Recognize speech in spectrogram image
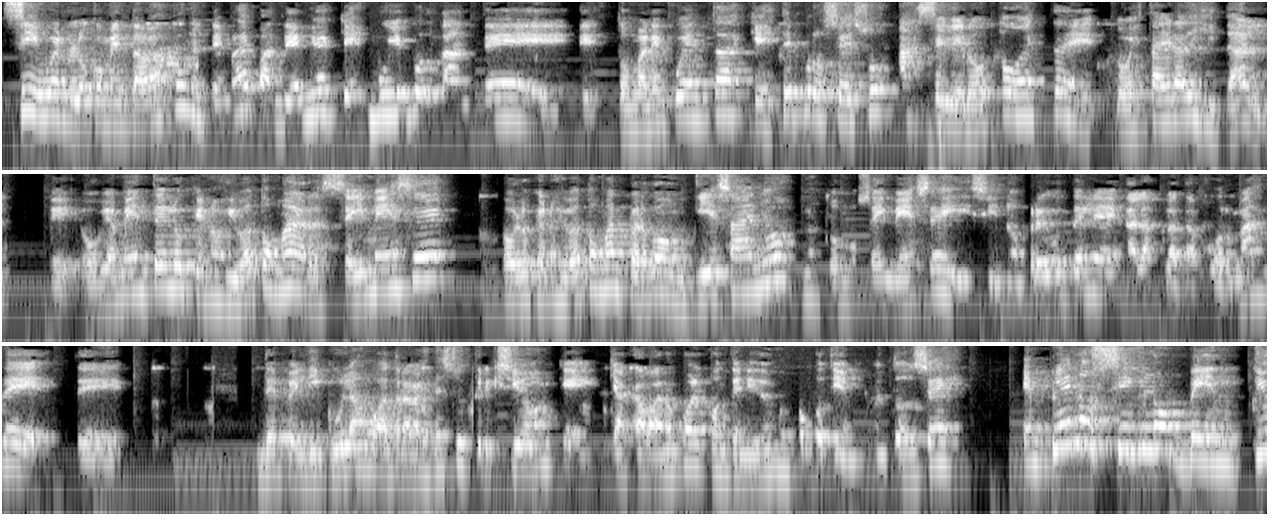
Sí, bueno, lo comentabas con el tema de pandemia, que es muy importante eh, tomar en cuenta que este proceso aceleró todo este, toda esta era digital. Eh, obviamente lo que nos iba a tomar seis meses, o lo que nos iba a tomar, perdón, diez años, nos tomó seis meses y si no, pregúntenle a las plataformas de, de, películas o a través de suscripción que, que acabaron con el contenido en muy poco tiempo. Entonces, en pleno siglo XXI,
